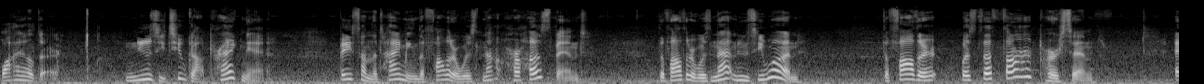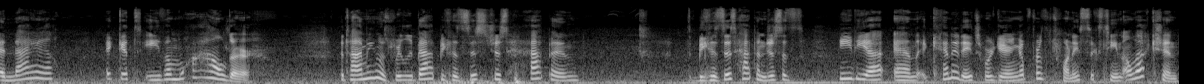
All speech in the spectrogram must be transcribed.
wilder. Newsy 2 got pregnant. Based on the timing, the father was not her husband. The father was not Newsy 1. The father was the third person. And now, it gets even wilder. The timing was really bad because this just happened. Because this happened just as media and candidates were gearing up for the 2016 election.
